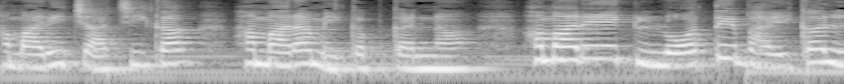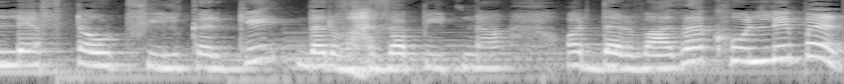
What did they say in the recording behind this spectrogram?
हमारी चाची का हमारा मेकअप करना, हमारे एक लौते भाई का लेफ़्ट आउट फील करके दरवाज़ा पीटना और दरवाज़ा खोलने पर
